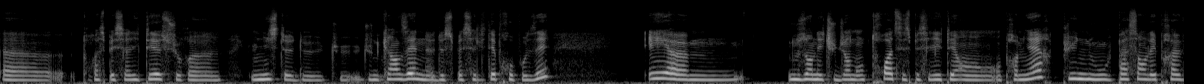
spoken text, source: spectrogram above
trois spécialités sur une liste d'une quinzaine de spécialités proposées. Et nous en étudions donc trois de ces spécialités en, première, puis nous passons l'épreuve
